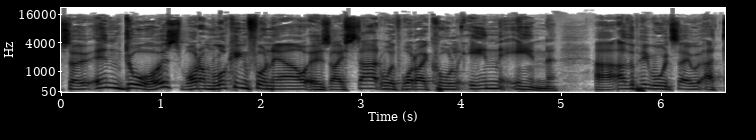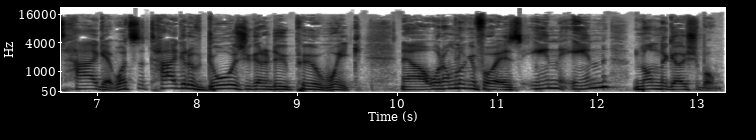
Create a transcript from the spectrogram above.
So, indoors, what I'm looking for now is I start with what I call NN. Uh, other people would say a target. What's the target of doors you're going to do per week? Now, what I'm looking for is NN, non negotiable.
